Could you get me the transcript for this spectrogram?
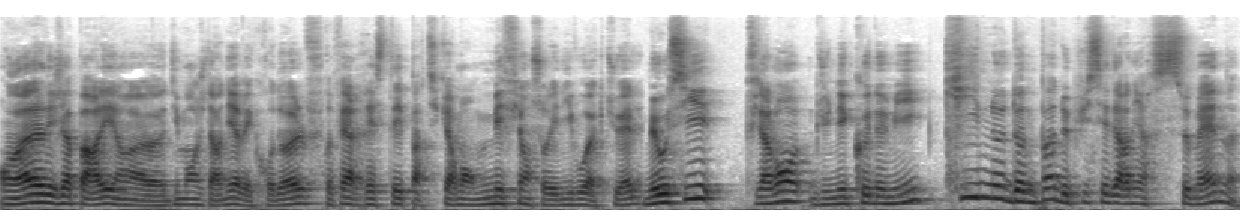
on en a déjà parlé hein, euh, dimanche dernier avec Rodolphe. Je préfère rester particulièrement méfiant sur les niveaux actuels, mais aussi finalement d'une économie qui ne donne pas depuis ces dernières semaines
